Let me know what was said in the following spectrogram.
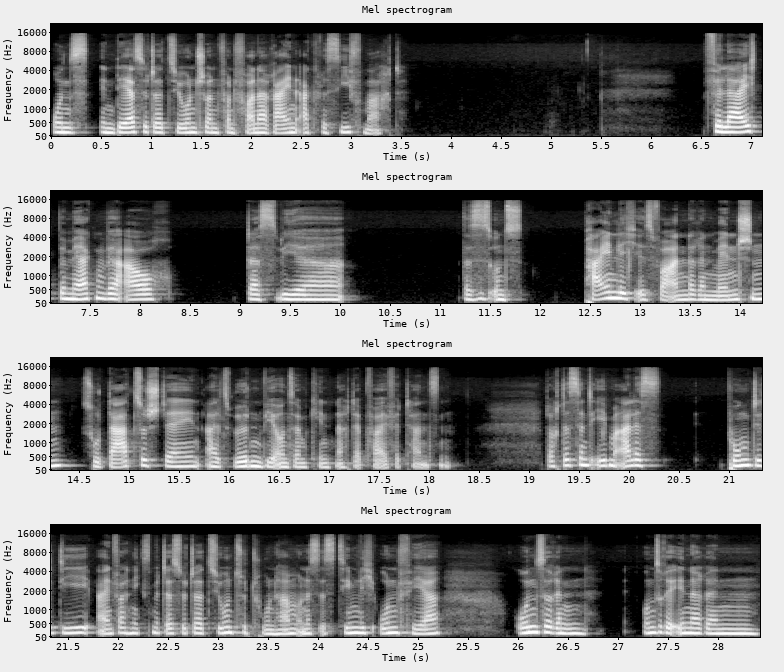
uns in der Situation schon von vornherein aggressiv macht. Vielleicht bemerken wir auch, dass wir dass es uns peinlich ist, vor anderen Menschen so darzustellen, als würden wir unserem Kind nach der Pfeife tanzen. Doch das sind eben alles Punkte, die einfach nichts mit der Situation zu tun haben. Und es ist ziemlich unfair, unseren, unsere inneren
